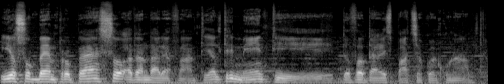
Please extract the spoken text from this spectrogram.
io sono ben propenso ad andare avanti, altrimenti dovrò dare spazio a qualcun altro.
